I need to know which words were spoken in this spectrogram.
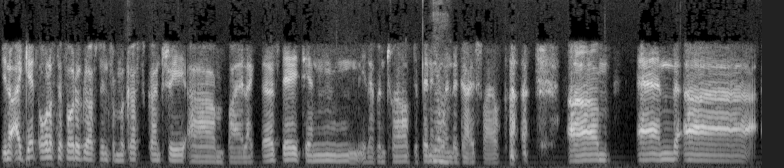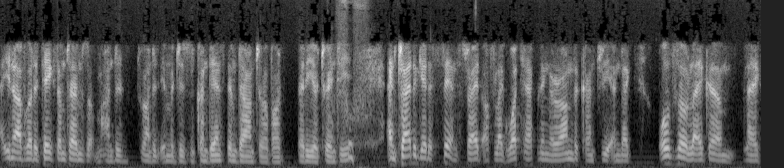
you know, I get all of the photographs in from across the country um, by like Thursday, 10, 11, 12, depending yeah. on when the guys file. um, and uh, you know, I've got to take sometimes 100, 200 images and condense them down to about 30 or 20, Oof. and try to get a sense, right, of like what's happening around the country, and like also like um like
